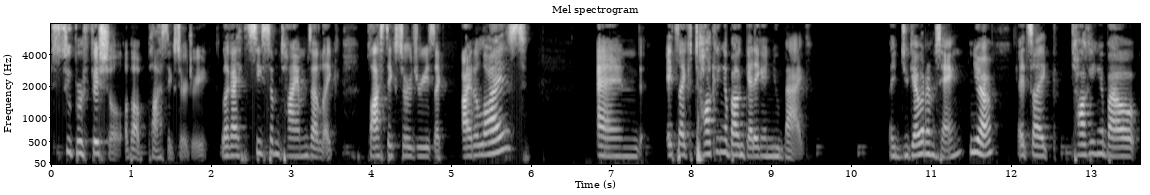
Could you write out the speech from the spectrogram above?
superficial about plastic surgery. Like I see sometimes that like plastic surgery is like idolized and it's like talking about getting a new bag. Like do you get what I'm saying? yeah It's like talking about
